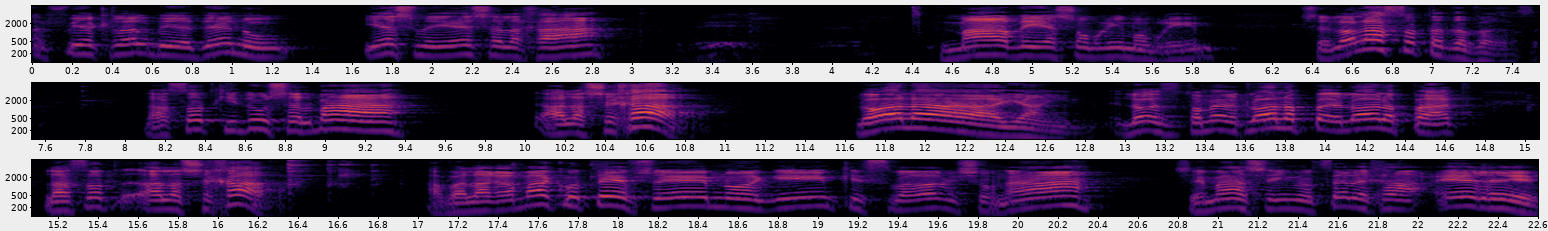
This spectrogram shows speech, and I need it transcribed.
לפי הכלל בידינו, יש ויש הלכה, מה ויש אומרים אומרים, שלא לעשות את הדבר הזה. לעשות קידוש על מה? על השיכר, לא על היין. לא, זאת אומרת, לא על, הפ, לא על הפת, לעשות על השיכר. אבל הרמה כותב שהם נוהגים כסברה ראשונה, שמה שאם יוצא לך ערב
